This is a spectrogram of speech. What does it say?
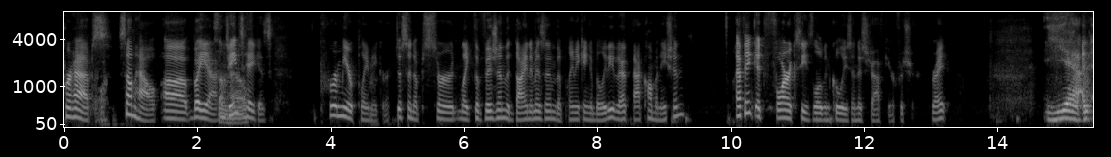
perhaps, somehow. Uh, but yeah, James Hagens, premier playmaker, just an absurd like the vision, the dynamism, the playmaking ability. That that combination, I think it far exceeds Logan Cooley's in this draft year for sure. Right? Yeah, I mean,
